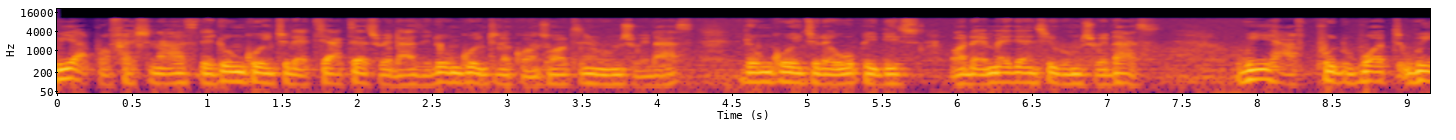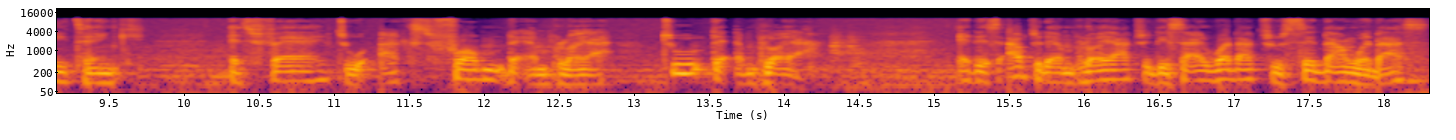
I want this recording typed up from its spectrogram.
we are professionals. They don't go into the theaters with us. They don't go into the consulting rooms with us. They don't go into the OPDs or the emergency rooms with us. We have put what we think is fair to ask from the employer to the employer. It is up to the employer to decide whether to sit down with us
